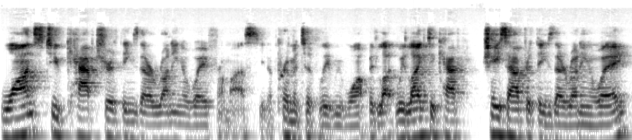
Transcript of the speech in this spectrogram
wants to capture things that are running away from us. You know primitively we want we like we like to cap- chase after things that are running away.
